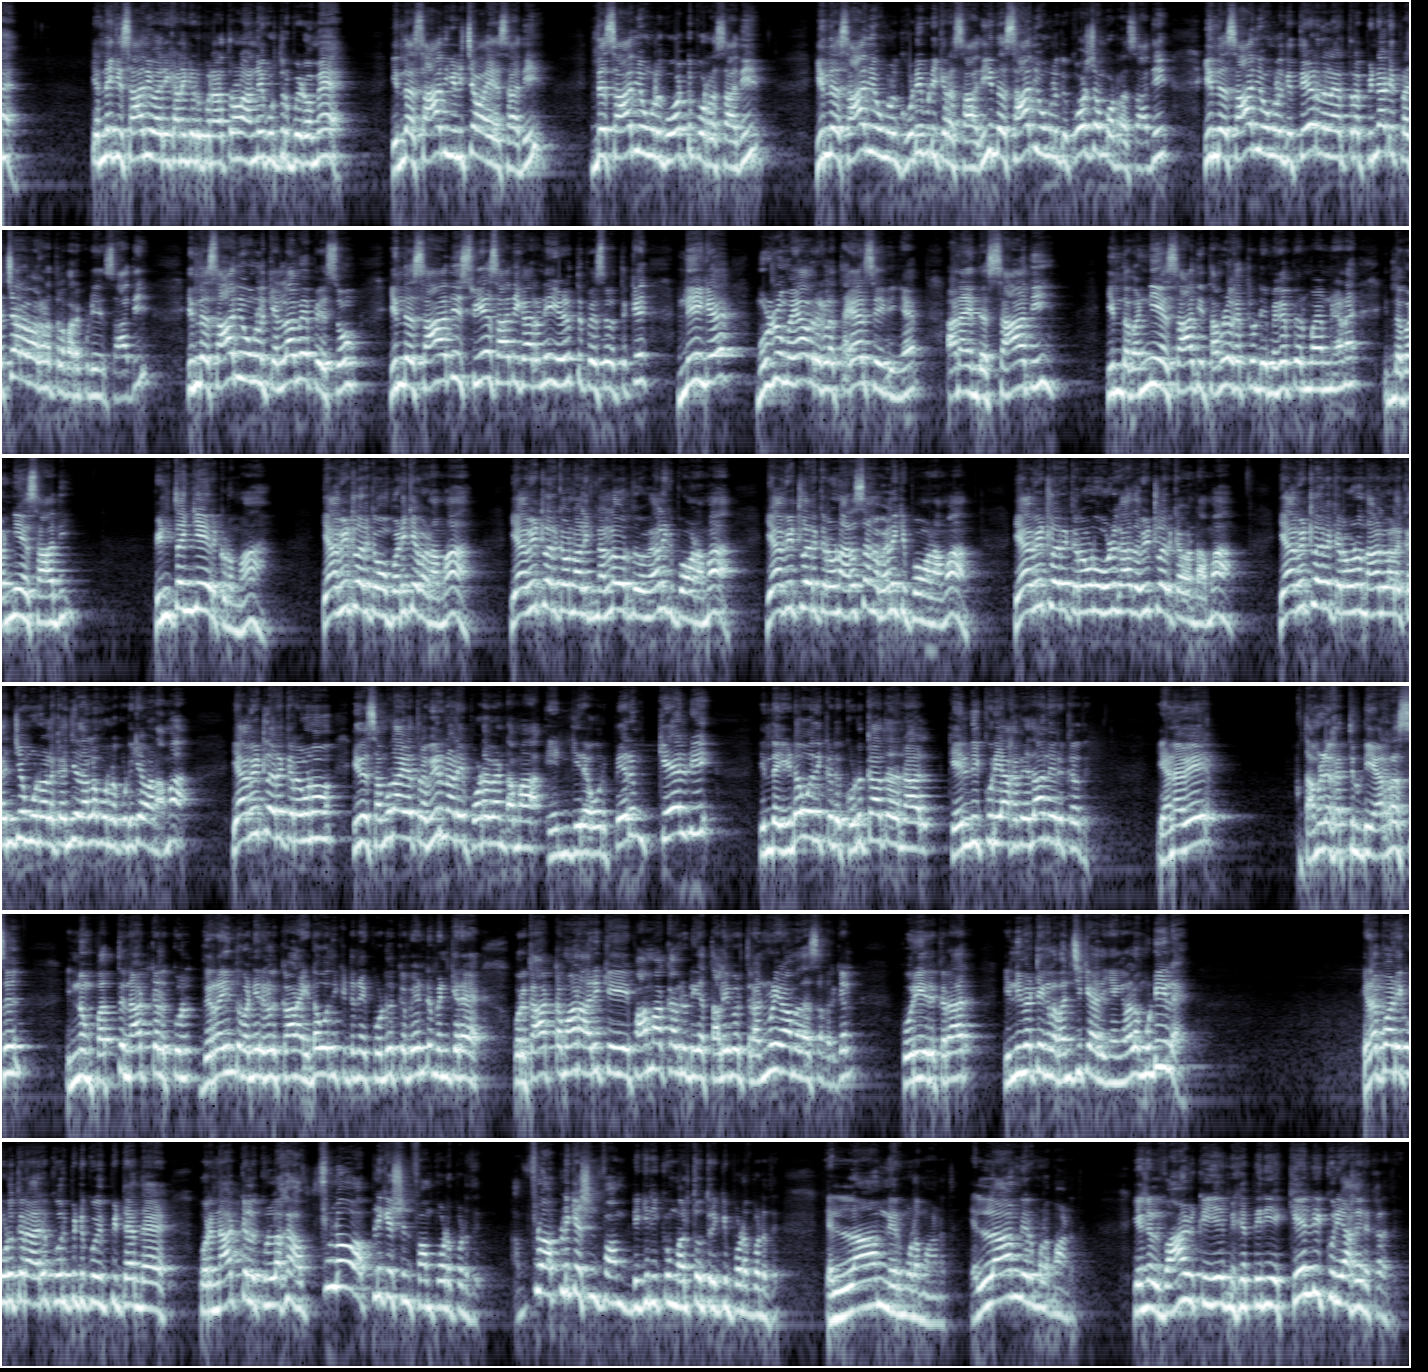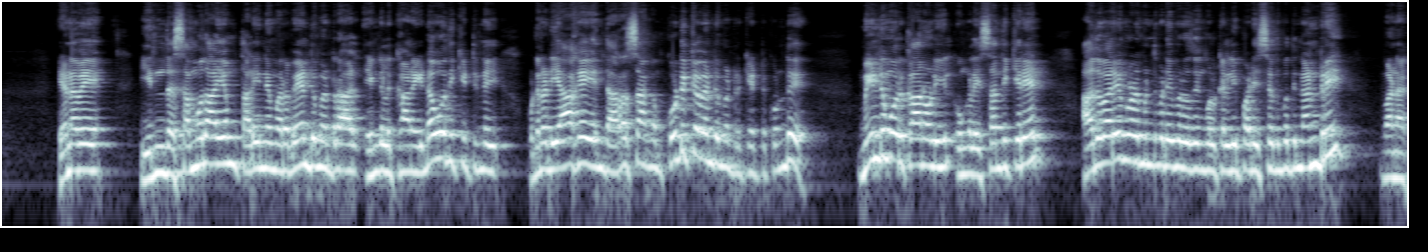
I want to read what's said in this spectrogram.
என்னைக்கு சாதி வாரி கணக்கெடுப்பு நடத்துறோம் அன்னைக்கு கொடுத்துட்டு போயிடுவோமே. இந்த சாதி இழிச்சவாய சாதி? இந்த சாதி உங்களுக்கு ஓட்டு போடுற சாதி? இந்த சாதி உங்களுக்கு கொடி பிடிக்கிற சாதி இந்த சாதி உங்களுக்கு கோஷம் போடுற சாதி இந்த சாதி உங்களுக்கு தேர்தல் நேரத்தில் பின்னாடி பிரச்சார வாகனத்தில் வரக்கூடிய சாதி இந்த சாதி உங்களுக்கு எல்லாமே பேசும். இந்த சாதி சுயசாதிகாரனை எழுத்து பேசுறதுக்கு நீங்கள் முழுமையாக அவர்களை தயார் செய்வீங்க. ஆனால் இந்த சாதி இந்த வன்னிய சாதி தமிழகத்தினுடைய மிக இந்த வன்னிய சாதி பின்தங்கியே இருக்கணுமா? என் வீட்டில் இருக்கவன் படிக்க வேணாமா? என் வீட்டில் இருக்கவன் நாளைக்கு நல்ல ஒரு வேலைக்கு போவானாமா? என் வீட்டில் இருக்கிறவன் அரசாங்க வேலைக்கு போவானாமா? என் வீட்டில் இருக்கிறவனும் ஒழுகாத வீட்டில் இருக்க வேண்டாமா? என் வீட்டில் இருக்கிறவனும் நாலு வேளை கஞ்சி மூணு வேளை கஞ்சி நல்ல முறையில் குடிக்க வேண்டாமா? என் வீட்டில் இருக்கிறவனும் இது சமுதாயத்தில் வீர்நடை போட வேண்டாமா? என்கிற ஒரு பெரும் கேள்வி இந்த இடஒதுக்கீடு கொடுக்காததனால் கேள்விக்குறியாகவே தான் இருக்கிறது. எனவே தமிழகத்தினுடைய அரசு இன்னும் பத்து நாட்களுக்குள் விரைந்து வன்னியர்களுக்கான இடஒதுக்கீட்டினை கொடுக்க வேண்டும் என்கிற ஒரு காட்டமான அறிக்கையை பாமகவினுடைய தலைவர் திரு அன்புணி ராமதாஸ் அவர்கள் கூறியிருக்கிறார். இனிமேட்டு எங்களை வஞ்சிக்காதீங்க. எங்களால் முடியல. எடப்பாடி கொடுக்குறாரு குறிப்பிட்டு குறிப்பிட்ட அந்த ஒரு நாட்களுக்குள்ளாக அவ்வளோ அப்ளிகேஷன் ஃபார்ம் போடப்படுது. அவ்வளோ அப்ளிகேஷன் ஃபார்ம் டிகிரிக்கும் மருத்துவத்துறைக்கும் போடப்படுது. எல்லாம் நிர்மூலமானது. எல்லாம் நிர்மூலமானது. எங்கள் வாழ்க்கையே மிகப்பெரிய கேள்விக்குறியாக இருக்கிறது. எனவே இந்த சமுதாயம் தலைநிமர வேண்டும் என்றால் எங்களுக்கான இடஒதுக்கீட்டினை உடனடியாக இந்த அரசாங்கம் கொடுக்க வேண்டும் என்று கேட்டுக்கொண்டு மீண்டும் ஒரு காணொளியில் உங்களை சந்திக்கிறேன். அதுவரை உங்களுடன் விடைபெறுவது உங்கள் கள்ளிப்பாடி சேதுபதி. நன்றி. வணக்கம்.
